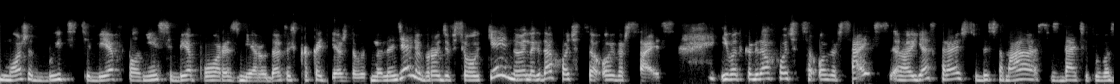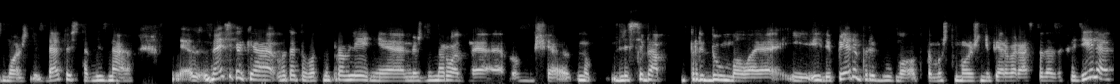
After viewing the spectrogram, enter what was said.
может быть тебе вполне себе по размеру, да, то есть как одежда. Вот мы надели, вроде все окей, но иногда хочется оверсайз. И вот когда хочется оверсайз, э, я стараюсь себе сама создать эту возможность, да, то есть там, не знаю, э, знаете, как я вот это вот направление международное вообще ну, для себя придумала и, или перепридумала, потому что мы уже не первый раз туда заходили,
